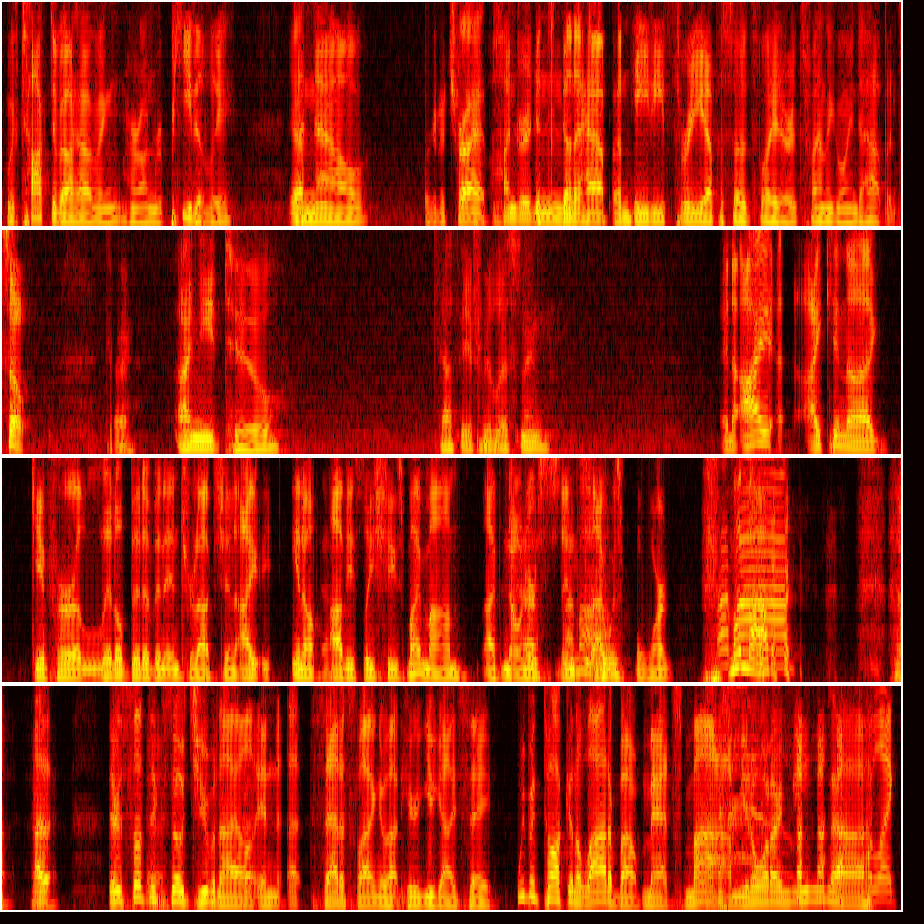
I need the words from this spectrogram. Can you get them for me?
We've talked about having her on repeatedly, Yes. and now We're gonna try it. 100 It's going to happen. 83 episodes later, it's finally going to happen. So Okay. I need to, Kathy, if you're listening, And I I can uh, give her a little bit of an introduction. I you know, Yeah. obviously she's my mom. I've known her since. I was born. My mom. I, there's something so juvenile and uh, satisfying about hearing you guys say, "We've been talking a lot about Matt's mom." You know what I mean? Uh, like,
